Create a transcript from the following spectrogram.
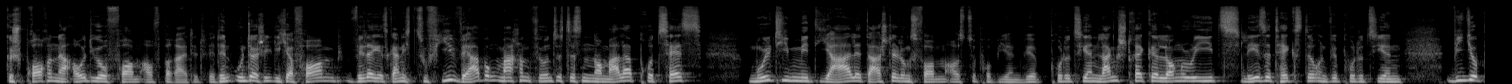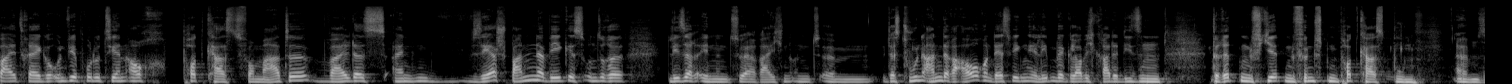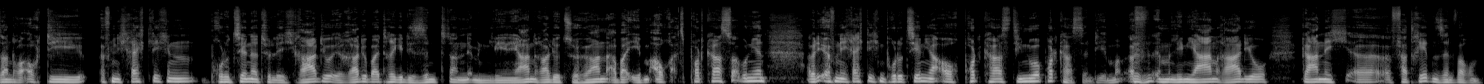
gesprochener Audioform aufbereitet wird. In unterschiedlicher Form will da jetzt gar nicht zu viel Werbung machen. Für uns ist das ein normaler Prozess, multimediale Darstellungsformen auszuprobieren. Wir produzieren Langstrecke, Longreads, Lesetexte und wir produzieren Videobeiträge und wir produzieren auch Podcast-Formate, weil das ein sehr spannender Weg ist, unsere LeserInnen zu erreichen. Und ähm, das tun andere auch. Und deswegen erleben wir, glaube ich, gerade diesen dritten, vierten, fünften Podcast-Boom. Ähm, Sandra, auch die öffentlich-rechtlichen produzieren natürlich Radio, ihre Radiobeiträge, die sind dann im linearen Radio zu hören, aber eben auch als Podcast zu abonnieren. Aber die öffentlich-rechtlichen produzieren ja auch Podcasts, die nur Podcasts sind, die im, mhm. im linearen Radio gar nicht äh, vertreten sind. Warum?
